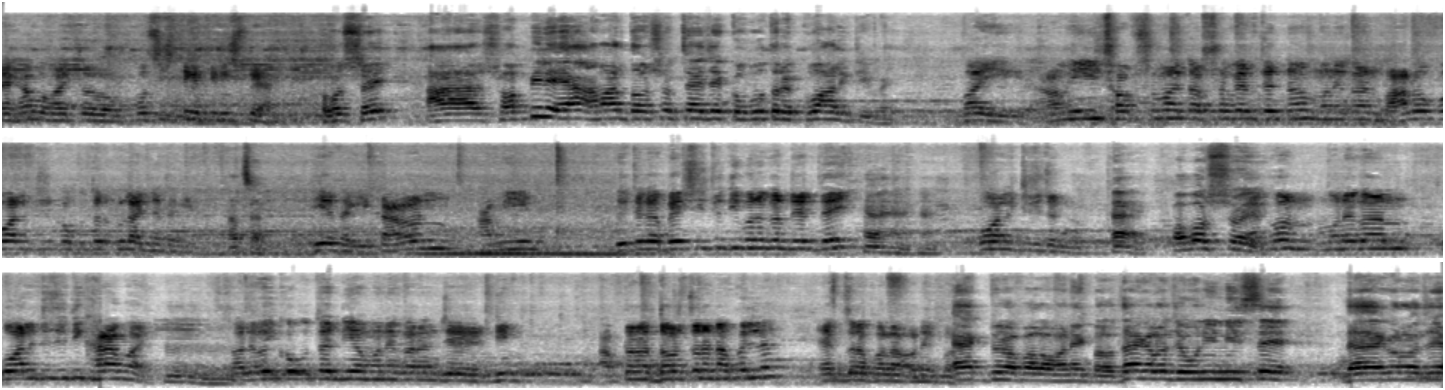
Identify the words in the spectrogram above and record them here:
দেখাবো হয়তো পঁচিশ থেকে তিরিশ পেয়ার অবশ্যই। আর সব মিলে আমার দর্শক চাই যে কবুতরের কোয়ালিটি ভাই। ভাই আমি সব সময় দর্শকের জন্য মনে করেন ভালো কোয়ালিটির কবুতরগুলো আইনে থাকি। আচ্ছা। দিয়ে থাকি। কারণ আমি দুই টাকা বেশি যদি মনে করেন রেট দেই হ্যাঁ হ্যাঁ হ্যাঁ। কোয়ালিটির জন্য। হ্যাঁ অবশ্যই। এখন মনে করেন কোয়ালিটি যদি খারাপ হয় তাহলে ওই কবুতর নিয়ে মনে করেন যে ডিম আপনারা দশ জোড়া না ফেললে এক জোড়া ফলা অনেক ভালো। এক জোড়া পালা অনেক ভালো। দেখা গেল যে উনি নিচে দেখা গেল যে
